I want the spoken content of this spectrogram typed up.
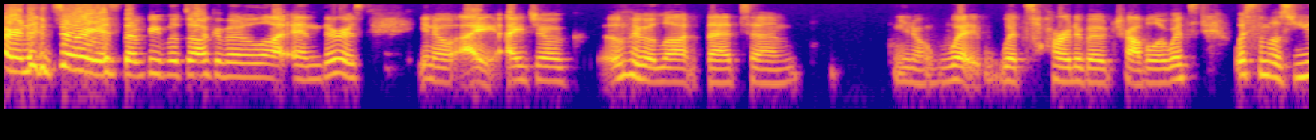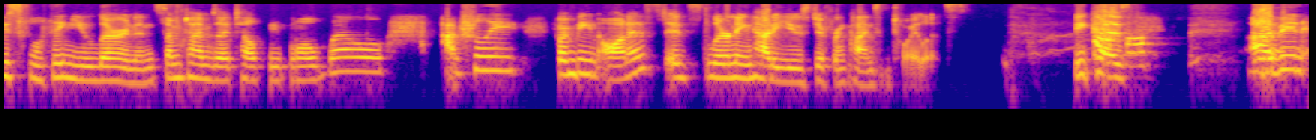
are, notorious that people talk about a lot. And there is, you know, I, I joke a lot that, um, you know, what what's hard about travel or what's what's the most useful thing you learn. And sometimes I tell people, well, actually, if I'm being honest, it's learning how to use different kinds of toilets. Because yeah. I mean,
